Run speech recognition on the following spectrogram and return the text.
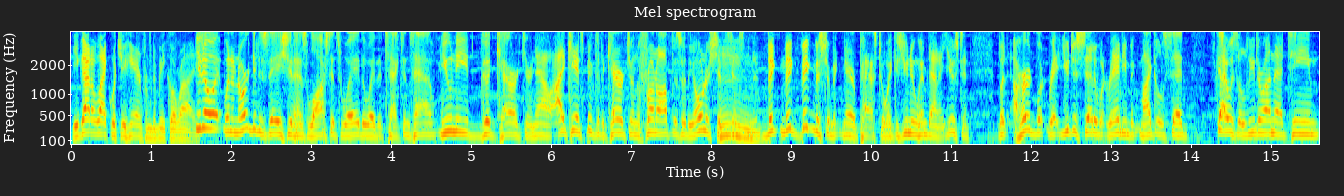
you got to like what you're hearing from DeMeco Ryan. You know what? When an organization has lost its way the way the Texans have, you need good character. Now, I can't speak for the character in the front office or the ownership since big, big, big Mr. McNair passed away because you knew him down at Houston. But I heard what Ra- you just said and what Randy McMichael said. This guy was a leader on that team.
